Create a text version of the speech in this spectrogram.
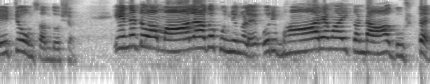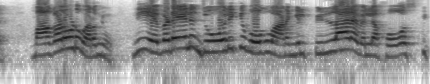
ഏറ്റവും സന്തോഷം. എന്നിട്ടും ആ മാലാക കുഞ്ഞുങ്ങളെ ഒരു ഭാരമായി കണ്ട ആ ദുഷ്ടൻ മകളോട് പറഞ്ഞു നീ എവിടെയെങ്കിലും ജോലിക്ക് പോകുവാണെങ്കിൽ പിള്ളാരെ വല്ല ഹോസ്പി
